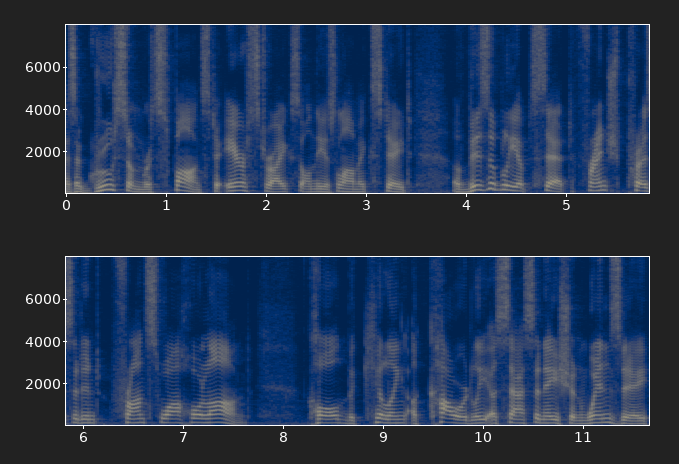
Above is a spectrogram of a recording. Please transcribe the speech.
as a gruesome response to airstrikes on the Islamic State. A visibly upset French President Francois Hollande called the killing a cowardly assassination Wednesday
